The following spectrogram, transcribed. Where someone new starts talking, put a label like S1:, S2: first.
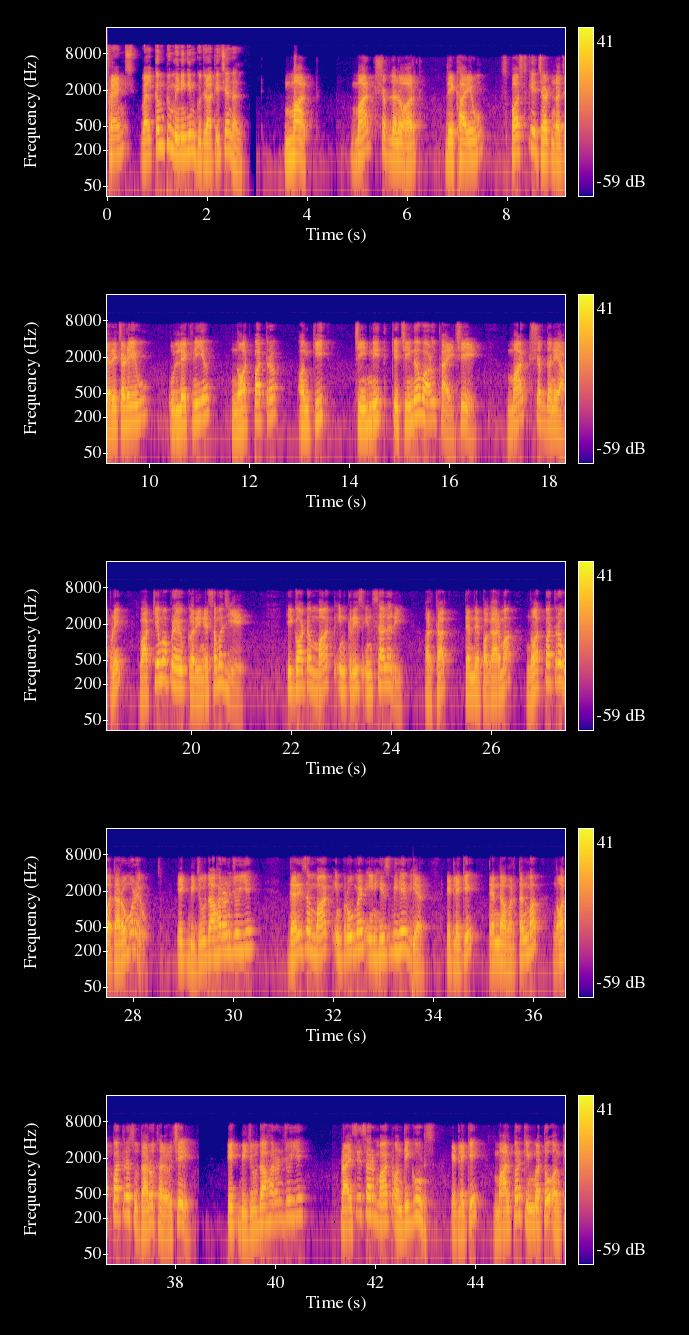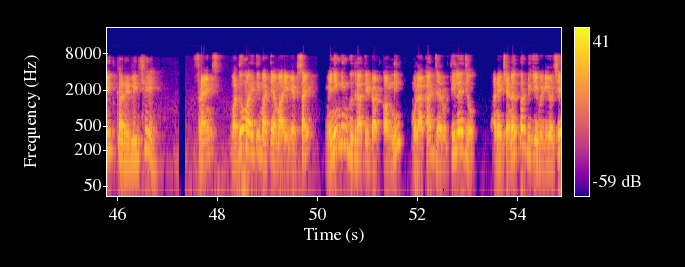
S1: Friends welcome to meaning in Gujarati channel mark mark શબ્દનો અર્થ, દેખાય એવું, સ્પષ્ટ કે ઝટ નજરે ચડે એવું, ઉલ્લેખનીય, નોંધપાત્ર, અંકિત, ચિહ્નિત કે ચિહ્નવાળું થાય છે. માર્ક શબ્દને આપણે વાક્યમાં પ્રયોગ કરીને સમજીએ. He got a mark increase in salary અર્થાત, તેમને પગારમાં નોંધપાત્ર વધારો મળ્યો. એક બીજું ઉદાહરણ જોઈએ. There is a mark improvement in his behaviour એટલે કે તેમના વર્તનમાં નોંધપાત્ર સુધારો થયો છે. એક બીજું ઉદાહરણ જોઈએ. Prices are mark on the goods એટલે કે માલ પર કિંમતો અંકિત કરેલી છે. ફ્રેન્ડ્સ વધુ માહિતી માટે અમારી website meaning in Gujarati dot કોમની મુલાકાત જરૂરથી લેજો અને ચેનલ પર બીજી વીડિયો છે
